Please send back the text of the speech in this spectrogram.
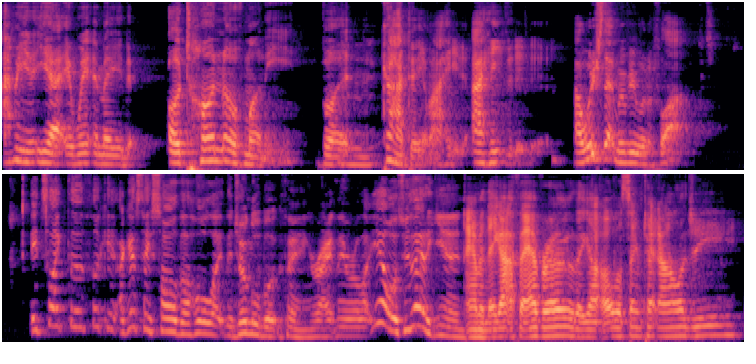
I mean, yeah, it went and made a ton of money, but Mhm. goddamn, I hate it. I hate that it did. I wish that movie would have flopped. It's like the fucking. I guess they saw the whole like the Jungle Book thing, right? And they were like, "Yeah, let's do that again." I mean, they got Favreau, they got all the same technology.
